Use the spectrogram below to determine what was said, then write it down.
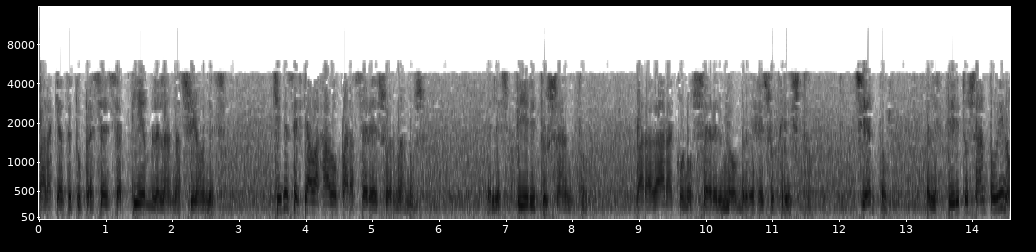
para que ante tu presencia tiemblen las naciones. ¿Quién es el que ha bajado para hacer eso, hermanos? El Espíritu Santo para dar a conocer el nombre de Jesucristo. ¿Cierto? El Espíritu Santo vino.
